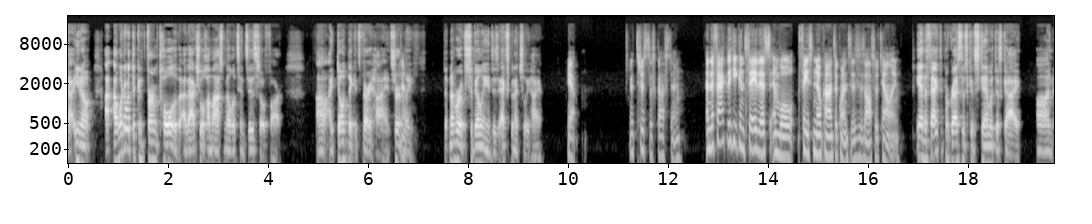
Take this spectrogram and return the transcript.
Uh, you know, I, wonder what the confirmed toll of, of, actual Hamas militants is so far. Uh, I don't think it's very high. And certainly the number of civilians is exponentially higher. Yeah. It's just disgusting. And the fact that he can say this and will face no consequences is also telling. Yeah, and the fact that progressives can stand with this guy on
